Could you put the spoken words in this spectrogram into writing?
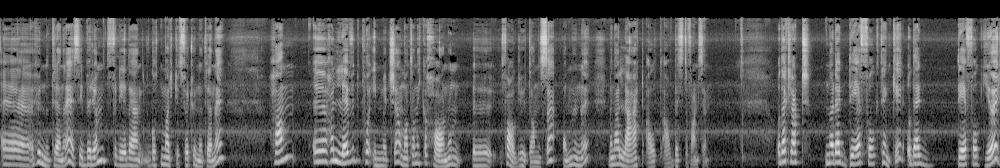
eh, hundetrenere, jeg sier berømt fordi det er en godt markedsført hundetrener, han eh, har levd på imaget om at han ikke har noen uh, faglig utdannelse om hunder, men har lært alt av bestefaren sin. Og det er klart, når det er det folk tenker, og det er det folk gjør,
